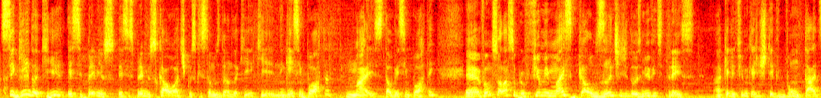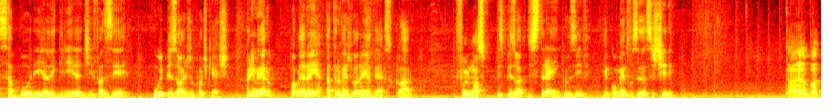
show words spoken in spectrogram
Seguindo aqui esse prêmios, esses prêmios caóticos que estamos dando aqui, que ninguém se importa, mas talvez se importem, é, vamos falar sobre o filme mais causante de 2023. Aquele filme que a gente teve vontade, sabor e alegria de fazer o episódio do podcast. Primeiro, Homem-Aranha através do Aranha Verso, claro. Foi o nosso episódio de estreia, inclusive. Recomendo vocês assistirem. Caramba,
